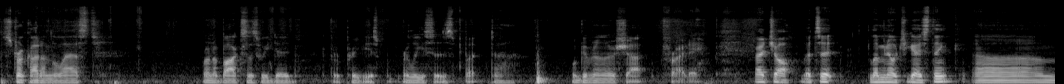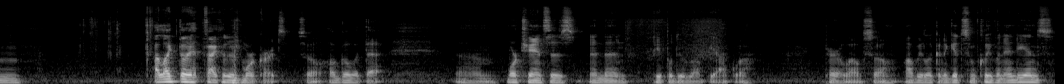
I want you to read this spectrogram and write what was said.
Struck out on the last run of boxes we did for previous releases, but uh, we'll give it another shot Friday. All right, y'all. That's it. Let me know what you guys think. Um, I like the fact that there's more cards, so I'll go with that. Um, more chances, and then people do love the Aqua parallel, so I'll be looking to get some Cleveland Indians.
